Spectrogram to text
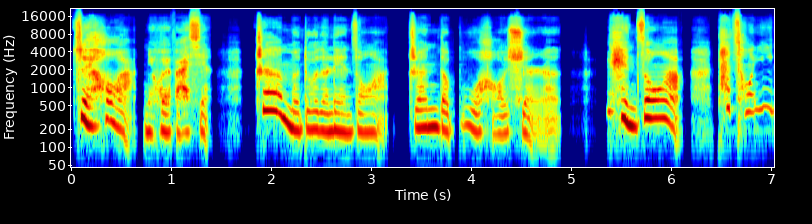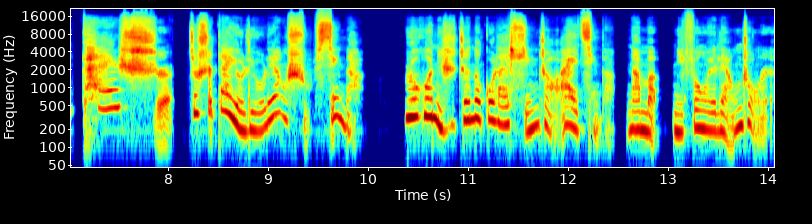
最后啊，你会发现这么多的恋综啊。真的不好选人，恋综啊，它从一开始就是带有流量属性的。如果你是真的过来寻找爱情的，那么你分为两种人。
